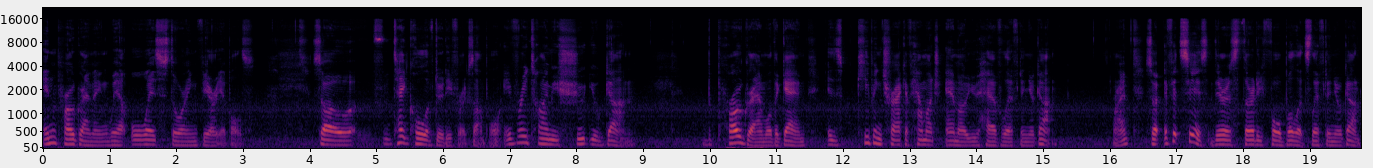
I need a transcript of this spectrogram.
in programming, we are always storing variables. So, take Call of Duty for example. Every time you shoot your gun, the program or the game is keeping track of how much ammo you have left in your gun. Right? So if it says there is 34 bullets left in your gun,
